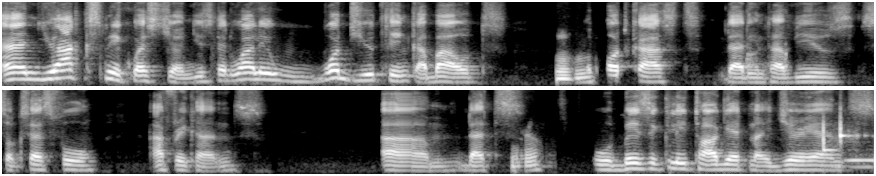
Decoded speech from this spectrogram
And you asked me a question. You said, Wale, what do you think about mm-hmm. a podcast that interviews successful Africans um, that yeah. will basically target Nigerians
